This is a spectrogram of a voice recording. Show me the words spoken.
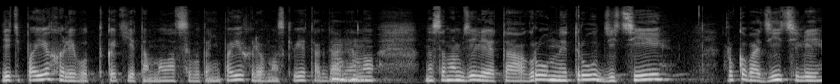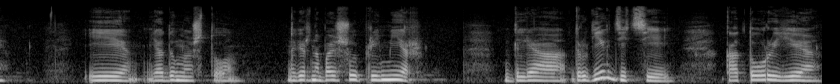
дети поехали, вот какие там молодцы, вот они поехали в Москве и так далее. Но на самом деле это огромный труд детей, руководителей. И я думаю, что, наверное, большой пример для других детей, которые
